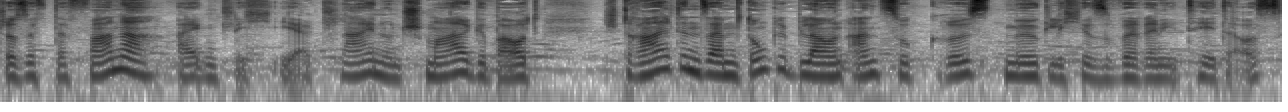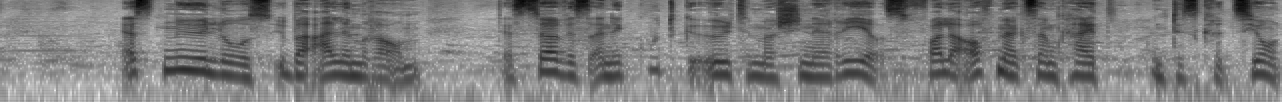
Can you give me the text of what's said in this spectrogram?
Joseph Defana, eigentlich eher klein und schmal gebaut, strahlt in seinem dunkelblauen Anzug größtmögliche Souveränität aus. Er ist mühelos überall im Raum. Der Service eine gut geölte Maschinerie aus voller Aufmerksamkeit und Diskretion.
